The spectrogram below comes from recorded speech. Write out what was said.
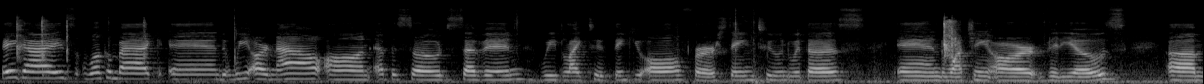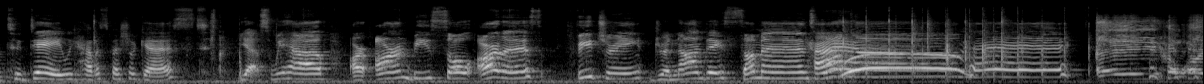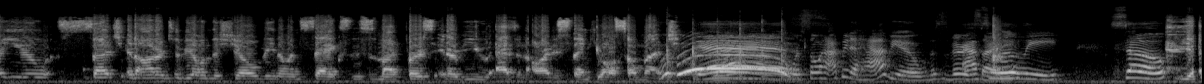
Hey guys, welcome back. And we are now on episode seven. We'd like to thank you all for staying tuned with us and watching our videos. Um, today we have a special guest. Yes, we have our R&B soul artist featuring Drananda Summons. Hello! Hey! Hey, how are you? Such an honor to be on the show, Vino and Sex. This is my first interview as an artist. Thank you all so much. Yes! We're so happy to have you. This is very exciting. Absolutely. So, Yeah.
